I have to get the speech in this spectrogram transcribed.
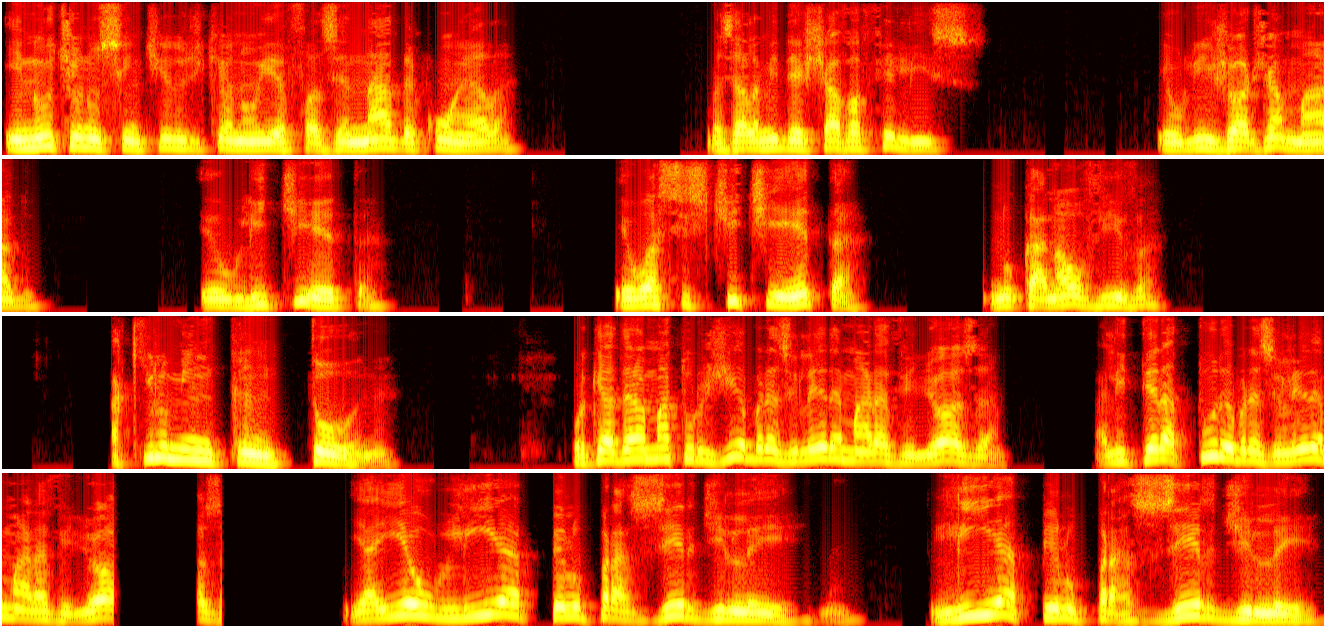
inútil no sentido de que eu não ia fazer nada com ela, mas ela me deixava feliz. Eu li Jorge Amado, eu li Tieta, eu assisti Tieta no canal Viva. Aquilo me encantou, né? Porque a dramaturgia brasileira é maravilhosa A literatura brasileira é maravilhosa. E aí eu lia pelo prazer de ler. Né? Lia pelo prazer de ler.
